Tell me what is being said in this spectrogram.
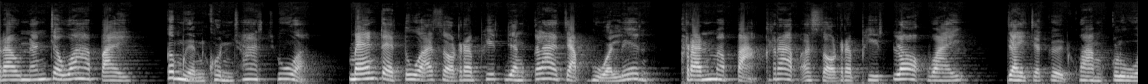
เรานั้นจะว่าไป ก็เหมือนคนชาติชั่ว แม้แต่ตัวอสรพิษยังกล้าจับหัวเล่น ครั้นมาปากคราบอสรพิษลอกไว้ ใจจะเกิดความกลัว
